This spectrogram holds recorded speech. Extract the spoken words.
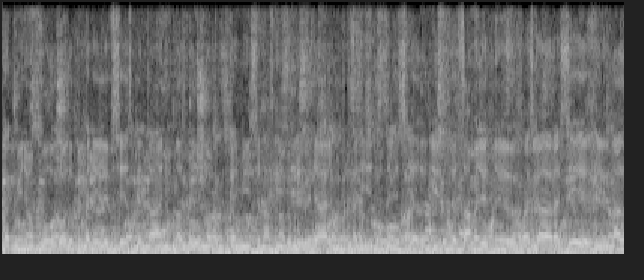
как минимум полгода проходили все испытания. У нас было много комиссий, нас много проверяли, мы проходили собеседования. Это самые элитные войска России, и надо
